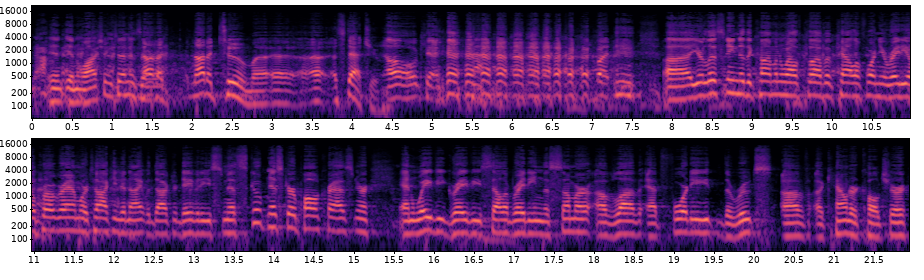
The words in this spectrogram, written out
in, in Washington. Is that right? Not a tomb, a, a, a statue. Oh, okay. but uh, you're listening to the Commonwealth Club of California radio program. We're talking tonight with Dr. David E. Smith, Scoop Nisker, Paul Krassner, and Wavy Gravy celebrating the Summer of Love at 40, the roots of a counterculture.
